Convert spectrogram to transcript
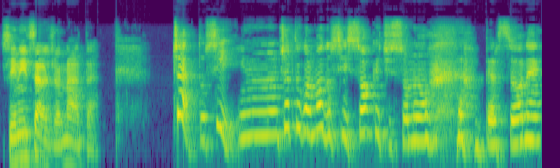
si inizia la giornata. Certo, sì, in un certo qual modo sì, so che ci sono persone,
